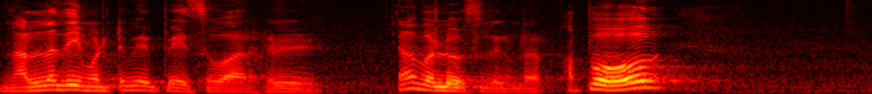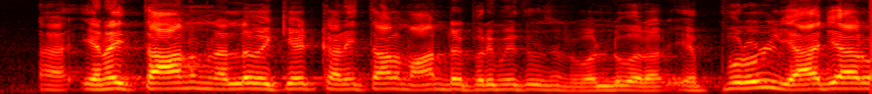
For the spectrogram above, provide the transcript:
நல்லதை மட்டுமே பேசுவார்கள் என வள்ளுவர் சொல்கின்றார் அப்போது எனைத்தானும் நல்லவை கேட்க அனைத்தானும் ஆன்ற பெருமைத்து சொன்னார் வள்ளுவர் எப்பொருள் யார் யார்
